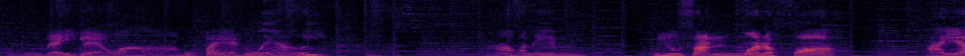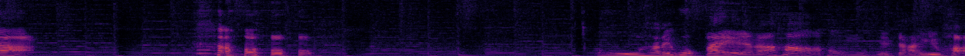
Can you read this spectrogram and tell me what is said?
โอ้โหแบกอีกแล้วอะบวกแปดด้วยอะเฮ้ยห้าพันเอ็ม มิลูสันมอนาฟาใครอะโอ้โหถ้าได้บวกแปดนะโอ้โหเสียใจว่ะ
